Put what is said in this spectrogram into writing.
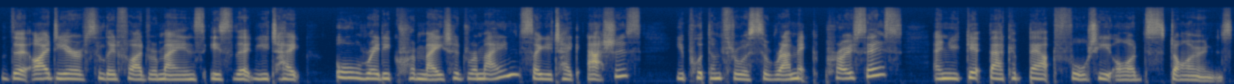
the idea of solidified remains is that you take already cremated remains, so you take ashes, you put them through a ceramic process, and you get back about 40 odd stones.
